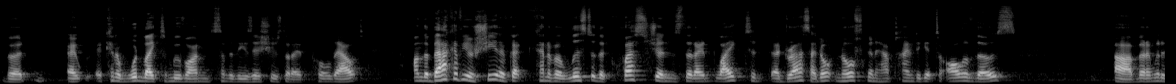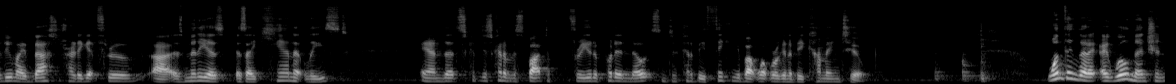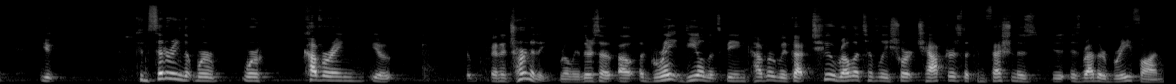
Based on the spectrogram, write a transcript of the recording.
But I, I, kind of would like to move on some of these issues that I've pulled out. On the back of your sheet, I've got kind of a list of the questions that I'd like to address. I don't know if I'm going to have time to get to all of those. Uh, but I'm going to do my best to try to get through uh, as many as, as I can at least. And that's just kind of a spot to, for you to put in notes and to kind of be thinking about what we're going to be coming to. One thing that I, I will mention, you, considering that we're, we're covering you know, an eternity, really, there's a, a great deal that's being covered. We've got two relatively short chapters. The confession is, is rather brief on.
